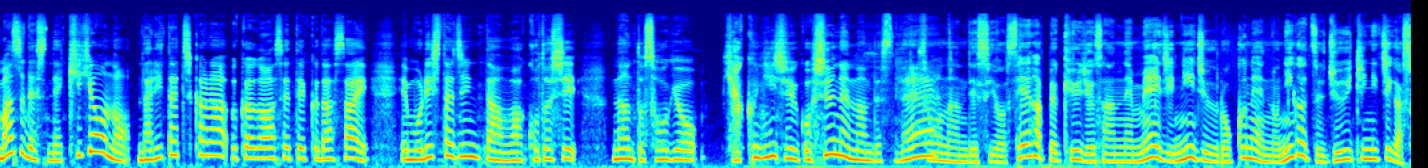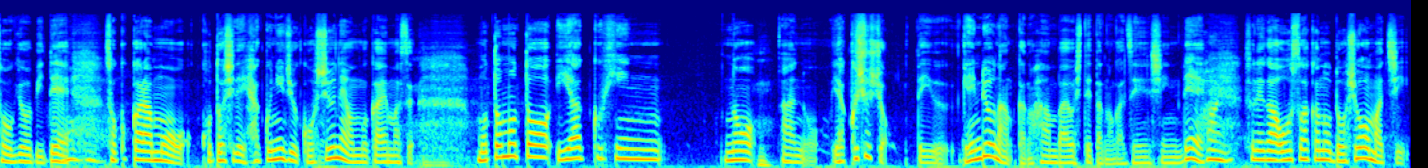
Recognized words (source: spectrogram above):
まずですね企業の成り立ちから伺わせてください。え森下仁丹は今年なんと創業125周年なんですね。そうなんですよ。1893年明治26年の2月11日が創業日でそこからもう今年で125周年を迎えます。もともと医薬品のあの薬種書っていう原料なんかの販売をしてたのが前身で、はい、それが大阪の土庄町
